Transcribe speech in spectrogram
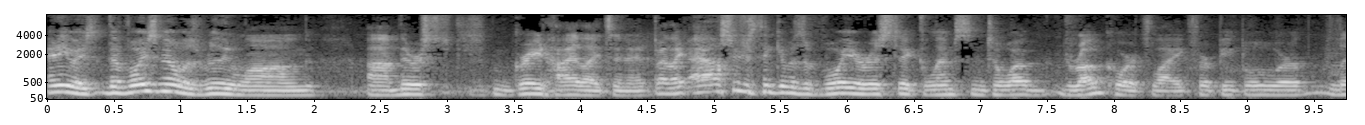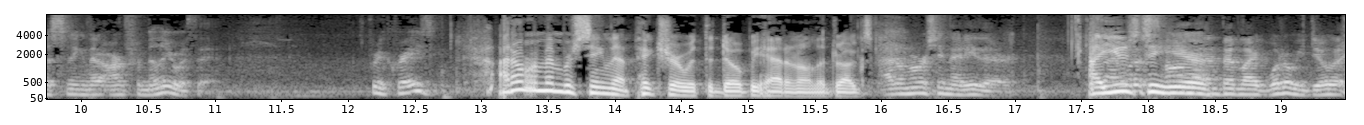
Anyways, the voicemail was really long. Um, there were some great highlights in it, but like I also just think it was a voyeuristic glimpse into what drug court's like for people who are listening that aren't familiar with it. It's pretty crazy. I don't remember seeing that picture with the dopey hat and all the drugs. I don't remember seeing that either. I used to hear and been like, "What are we doing?"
